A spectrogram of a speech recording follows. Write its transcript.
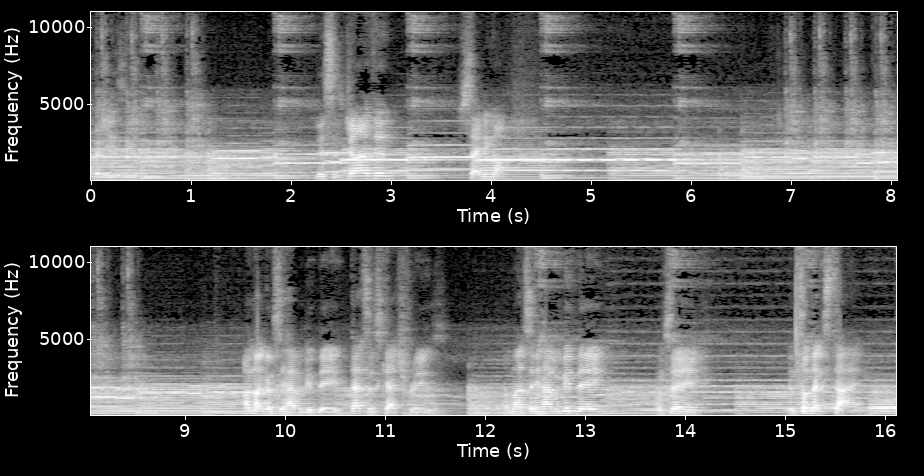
crazy. This is Jonathan, signing off. I'm not gonna say have a good day. That's his catchphrase. I'm not saying have a good day. I'm saying until next time.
